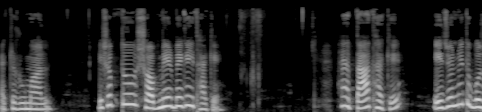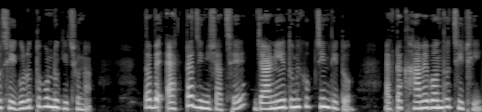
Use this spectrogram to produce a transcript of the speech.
একটা রুমাল, এসব তো সব মেয়ের ব্যাগেই থাকে। হ্যাঁ তা থাকে। এই জন্যই তো বলছি গুরুত্বপূর্ণ কিছু না। তবে একটা জিনিস আছে যা নিয়ে তুমি খুব চিন্তিত। একটা খামে বন্ধ চিঠি।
